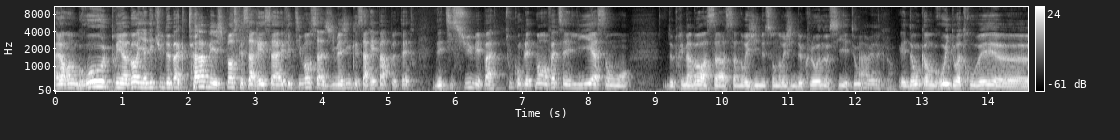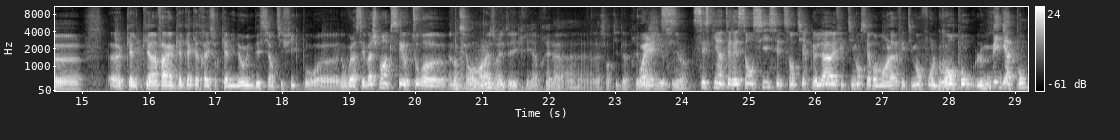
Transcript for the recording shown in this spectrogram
Alors en gros, de prime abord, il y a des cubes de Bacta, mais je pense que ça, ré- ça effectivement, ça, j'imagine que ça répare peut-être des tissus, mais pas tout complètement. En fait, c'est lié à son, de prime abord, à sa, son origine, son origine de clone aussi et tout. Ah oui, d'accord. Et donc, en gros, il doit trouver euh, euh, quelqu'un, enfin quelqu'un qui a travaillé sur Camino, une des scientifiques pour. euh, donc voilà, c'est vachement axé autour. Ah, donc ces romans-là, ils ont été écrits après la, la sortie de la prélogie Ouais, au cinéma C'est ce qui est intéressant aussi, c'est de sentir que là, effectivement, ces romans-là, effectivement, font le grand pont, le méga pont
